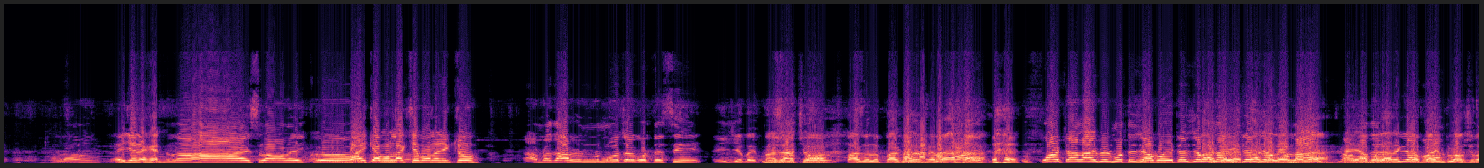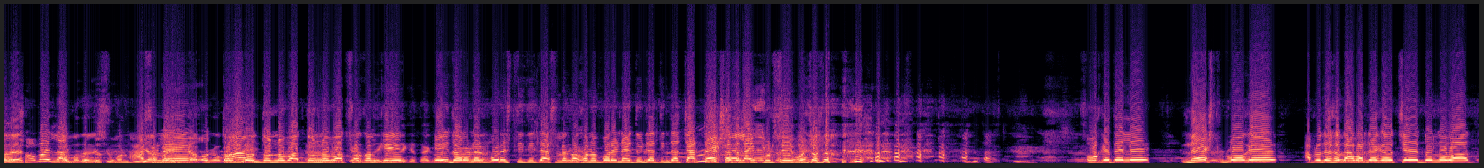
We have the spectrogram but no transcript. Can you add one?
এই যে দেখেন। হ্যালো হাই আসসালামু আলাইকুম। ভাই কেমন লাগছে বলেন একটু? আমরা দারুণ মজা করতেছি। এই যে ভাই পাগল পাগল মেলা। কয়টা লাইভের মধ্যে যাব? এটা যাব না এটাই যাব আমার আমাদের আরেকটা ভাই ব্লগ করে। সবাই লাইভ আমাদের করতেছে। আসলে অত্যন্ত ধন্যবাদ ধন্যবাদ সকলকে। এই ধরনের পরিস্থিতিতে আসলে কখনো পড়ি নাই। দুইটা তিনটা চারটা একসাথে লাইভ করছে এই পর্যন্ত। ওকে তাহলে নেক্সট ব্লগে আপনাদের সাথে আবার দেখা হচ্ছে। ধন্যবাদ।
